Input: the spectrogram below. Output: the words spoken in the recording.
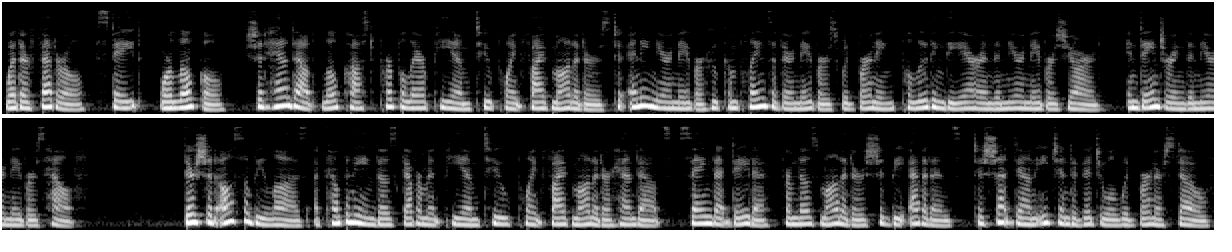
whether federal, state, or local, should hand out low-cost Purple Air PM 2.5 monitors to any near neighbor who complains of their neighbor's wood burning polluting the air in the near neighbor's yard, endangering the near neighbor's health. There should also be laws accompanying those government PM 2.5 monitor handouts saying that data from those monitors should be evidence to shut down each individual wood burner stove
